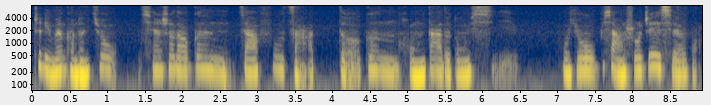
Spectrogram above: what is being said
这里面可能就。牵涉到更加复杂的、更宏大的东西，我就不想说这些了。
